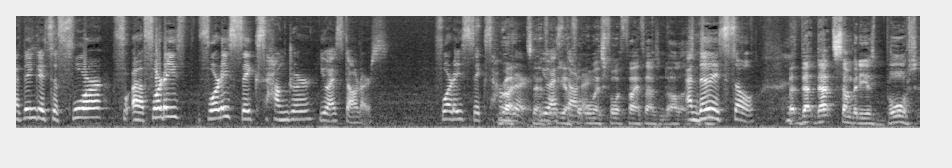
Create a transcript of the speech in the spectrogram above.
I think it's a four, uh, 40, 4,600 US dollars. 4,600 Right, so for, US yeah, for dollars. almost four five thousand dollars. and then it's sold. but that that somebody has bought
